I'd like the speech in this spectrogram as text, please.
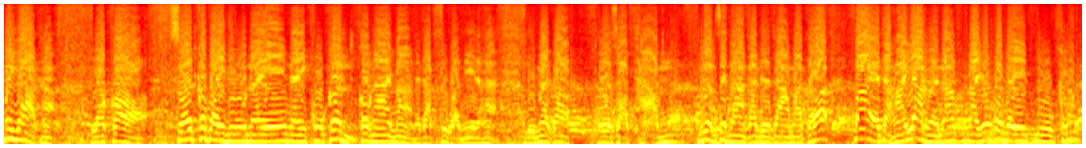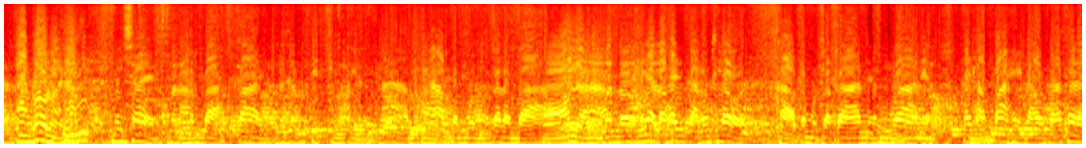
ไม่ยากฮะแล้วก็เซิร์ชเข้าไปดูในใน Google ก็ง่ายมากนะครับทุกวันนี้นะฮะหรือไม่ก็โทรสอบถามเรื่องเส้นทางการเดินทางมา แต่ว่าป้ายอาจจะหายากหน่อยนะนายกต้องไปดูทางเข้าหน่อยนะ ไม่ใช่ มันลำบากใต้เราจะติดสี่สี่ห้าห้าตำบลมันก็ลำบากอ๋อเหรอฮะมันตอนนี้เราให้การท่องเที่ยวครับสมุทรปราการเนี่ยผู้ว่าเนี่ยให้ทำป้ายให้เรานะถ้าใน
